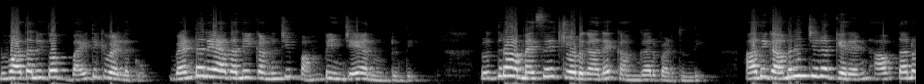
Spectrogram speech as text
నువ్వు అతనితో బయటికి వెళ్ళకు. వెంటనే అతని ఇక్కడి నుంచి పంపించే అని ఉంటుంది. రుద్ర ఆ మెసేజ్ చూడగానే కంగారు పడుతుంది. అది గమనించిన కిరణ్ ఆ తన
